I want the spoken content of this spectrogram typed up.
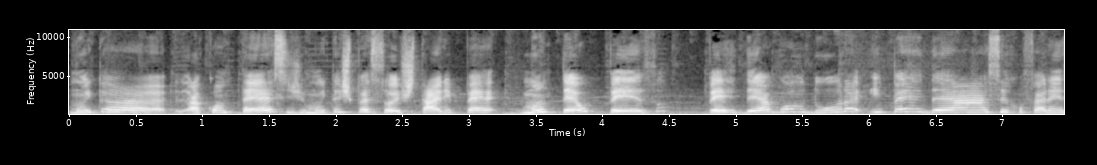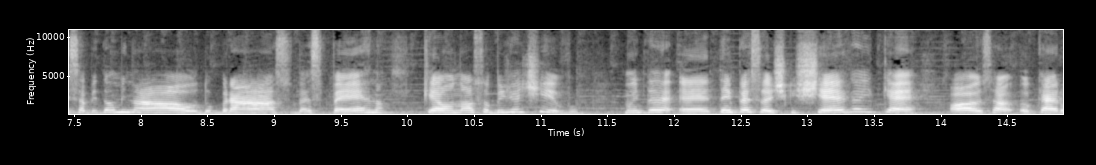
muita acontece de muitas pessoas estarem manter o peso, perder a gordura e perder a circunferência abdominal do braço, das pernas, que é o nosso objetivo. Muita, é, tem pessoas que chegam e quer, ó, oh, eu, eu quero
